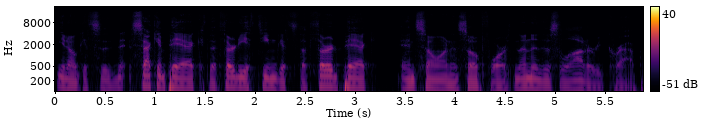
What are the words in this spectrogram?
you know, gets the second pick, the 30th team gets the third pick, and so on and so forth. None of this lottery crap.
